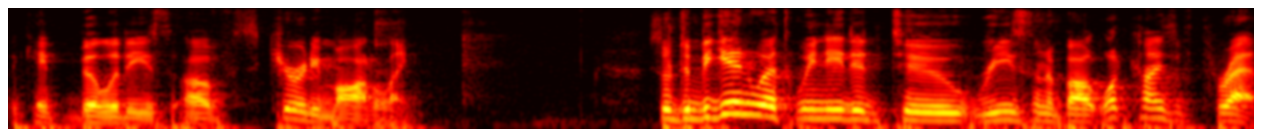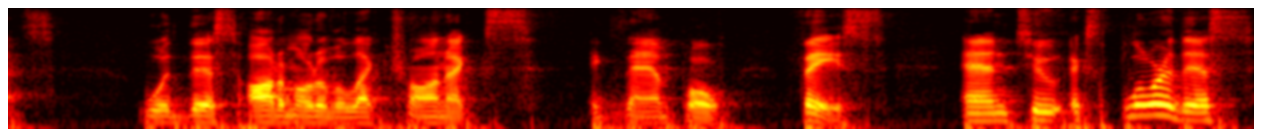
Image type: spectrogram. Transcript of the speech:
the capabilities of security modeling. So to begin with, we needed to reason about what kinds of threats would this automotive electronics example face. And to explore this,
